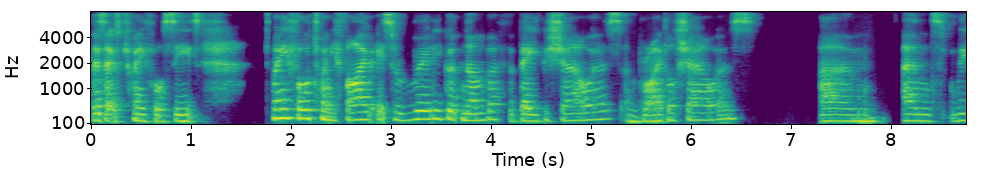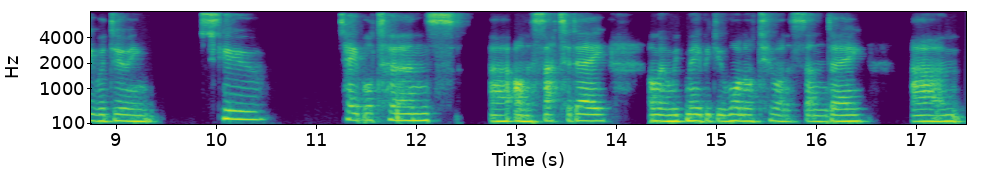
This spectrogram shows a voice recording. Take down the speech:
those extra 24 seats, 24, 25, it's a really good number for baby showers and bridal showers. Um, and we were doing two table turns uh, on a Saturday, and then we'd maybe do one or two on a Sunday. Um,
